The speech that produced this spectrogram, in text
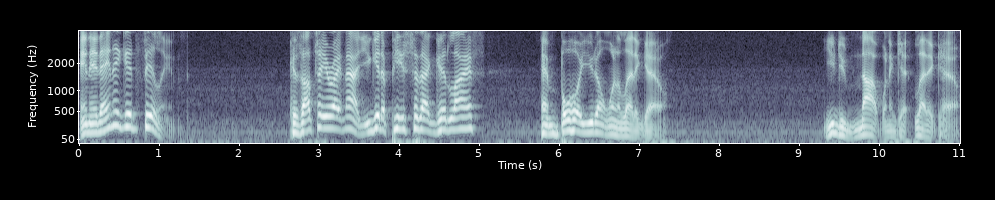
And it ain't a good feeling. Because I'll tell you right now, you get a piece of that good life, and boy, you don't want to let it go. You do not want to get let it go.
